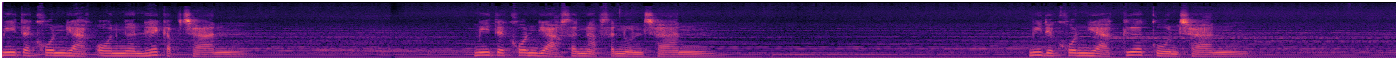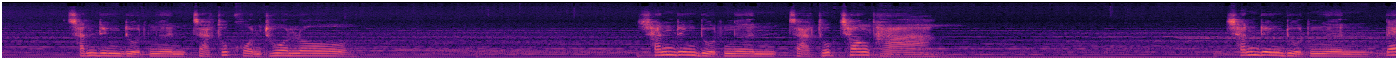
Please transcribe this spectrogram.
มีแต่คนอยากโอนเงินให้กับฉัน มีแต่คนอยากสนับสนุนฉัน มีแต่คนอยากเกื้อกูลฉัน ฉันดึงดูดเงินจากทุกคนทั่วโลก ฉันดึงดูดเงินจากทุกช่องทาง ฉันดึงดูดเงินได้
